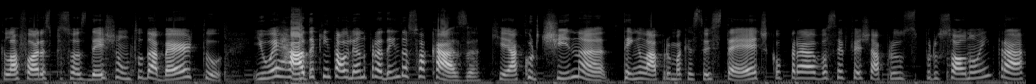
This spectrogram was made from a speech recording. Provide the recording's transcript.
Que lá fora as pessoas deixam tudo aberto e o errado é quem tá olhando para dentro da sua casa, que a cortina tem lá por uma questão estética ou para você fechar para o sol não entrar.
